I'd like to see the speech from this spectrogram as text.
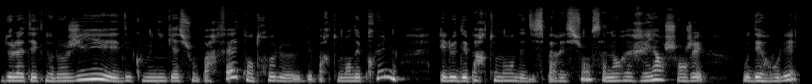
de la technologie et des communications parfaites entre le département des prunes et le département des disparitions, ça n'aurait rien changé au déroulé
